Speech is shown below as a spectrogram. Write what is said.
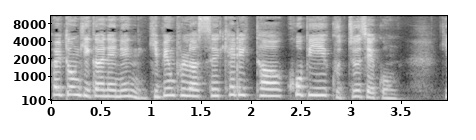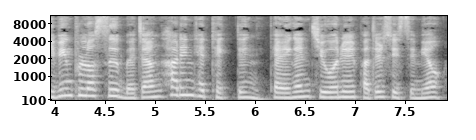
활동 기간에는 기빙플러스 캐릭터 코비 굿즈 제공, 기빙플러스 매장 할인 혜택 등 다양한 지원을 받을 수 있으며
